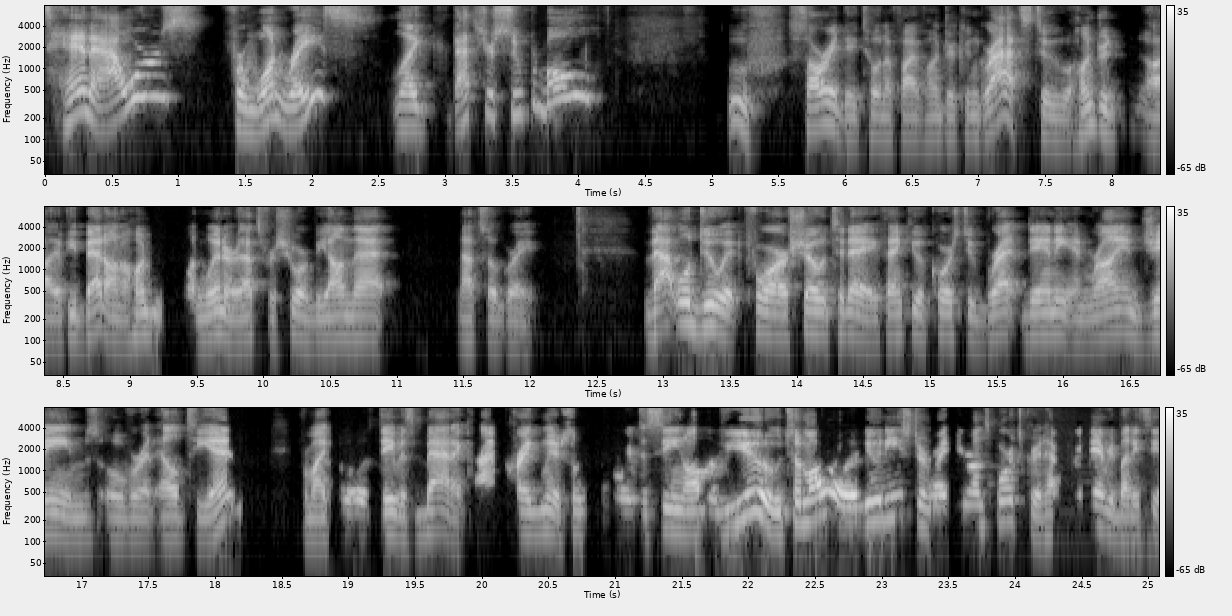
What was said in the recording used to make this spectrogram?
10 hours for one race? Like that's your Super Bowl? Oof, sorry Daytona 500. Congrats to 100 uh, if you bet on a 100 one winner, that's for sure. Beyond that, not so great. That will do it for our show today. Thank you, of course, to Brett, Danny, and Ryan James over at LTN. For my co-host Davis Mattek, I'm Craig Mish. Looking forward to seeing all of you tomorrow at noon Eastern right here on Sports Grid. Have a great day, everybody. See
